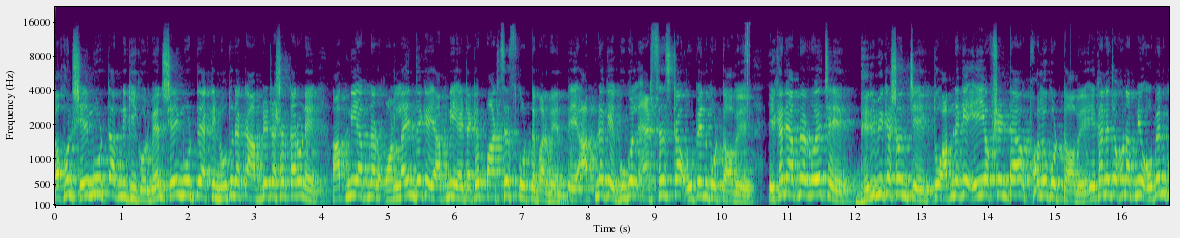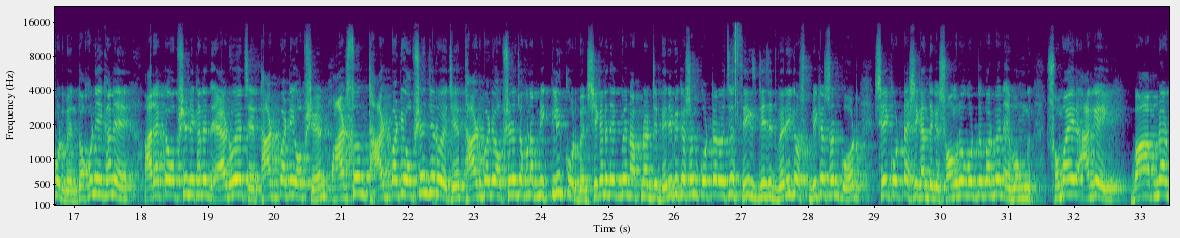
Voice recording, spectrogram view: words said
তখন সেই মুহূর্তে আপনি কি করবেন? সেই মুহূর্তে একটি নতুন একটা আপডেট আসার কারণে আপনি আপনার অনলাইন থেকে আপনি এটাকে পারচেস করতে পারবেন। আপনাকে গুগল অ্যাডসেন্সটা ওপেন করতে হবে। এখানে আপনার রয়েছে ভেরিফিকেশন চেক তো আপনাকে এই অপশনটা ফলো করতে হবে। এখানে যখন আপনি ওপেন করবেন, তখনই এখানে আর একটা অপশন এখানে অ্যাড হয়েছে third party option person third party option যে রয়েছে থার্ড পার্টি অপশানে যখন আপনি ক্লিক করবেন, সেখানে দেখবেন আপনার যে ভেরিফিকেশন কোডটা রয়েছে সিক্স ডিজিট ভেরিফিকেশন কোড সেই কোডটা সেখান থেকে সংগ্রহ করতে পারবেন এবং সময়ের আগেই বা আপনার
